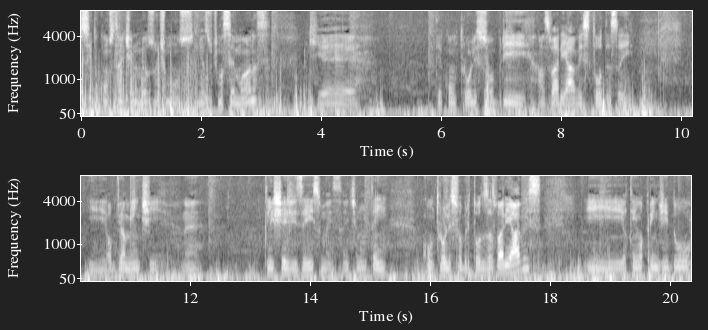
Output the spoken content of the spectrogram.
sido constante nos meus últimos minhas últimas semanas, que é ter controle sobre as variáveis todas aí. E obviamente, né, clichê dizer isso, mas a gente não tem controle sobre todas as variáveis e eu tenho aprendido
